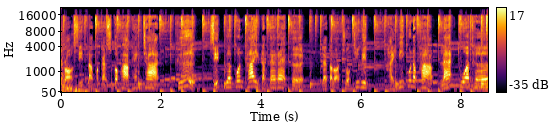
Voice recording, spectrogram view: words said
เพราะสิทธิหลักประกันสุขภาพแห่งชาติ คือ สิทธิเพื่อคนไทยตั้งแต่แรกเกิด และตลอดช่วงชีวิตให้มีคุณภาพและทั่วถึง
